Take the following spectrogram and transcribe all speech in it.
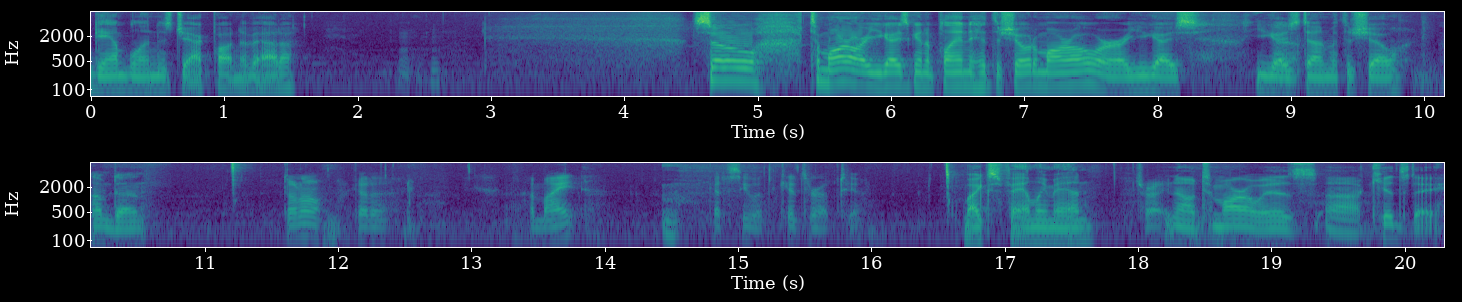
gambling. Is Jackpot, Nevada. So tomorrow, are you guys going to plan to hit the show tomorrow, or are you guys you guys Yeah. done with the show? I'm done. Don't know. Gotta. I might. Got to see what the kids are up to. Mike's family man. That's right. no, tomorrow is uh, Kids Day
